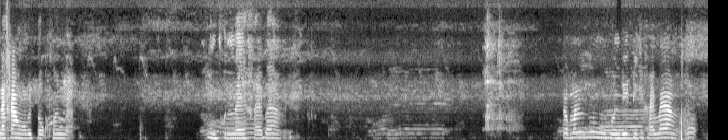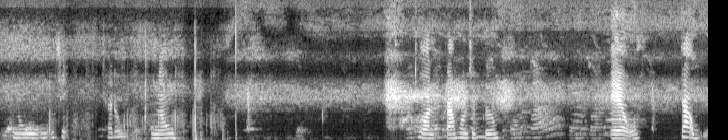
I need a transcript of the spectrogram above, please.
นะคะของไปตกมั่งอะมีผลอะไรขายบ้างแต่มันมีผลดีๆขายบ้างเออโนไม่ใช่ชาโดเงาทอนตามคอนเซ็ปต์เดิมแอลเจ้าบุ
